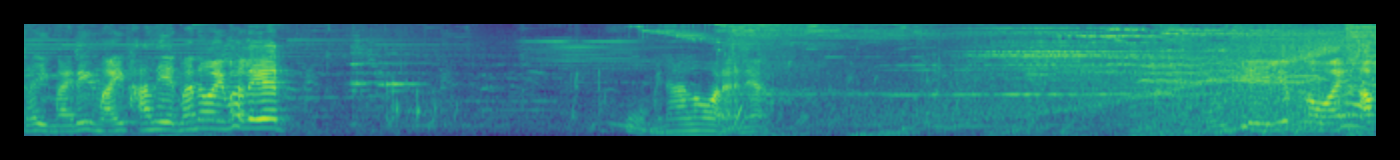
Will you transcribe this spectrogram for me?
ได้อีกไหมได้อีกไหมพาเลทมาหน่อยพาเลทโอ้ไม่น่ารอดอะเนี่ยโอเคเรียบร้อยครับ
